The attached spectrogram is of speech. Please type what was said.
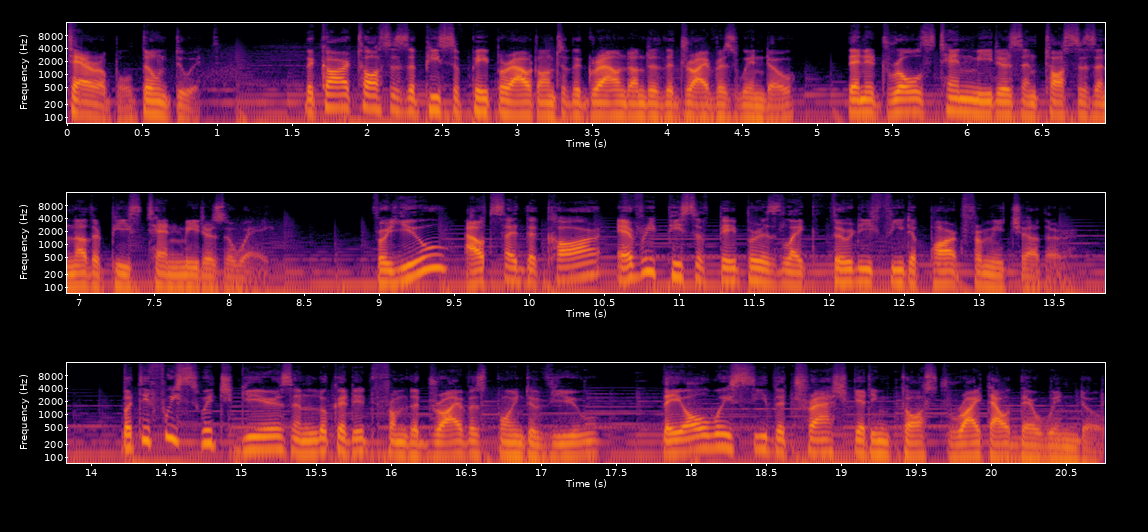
terrible, don't do it. The car tosses a piece of paper out onto the ground under the driver's window, then it rolls 10 meters and tosses another piece 10 meters away. For you, outside the car, every piece of paper is like 30 feet apart from each other. But if we switch gears and look at it from the driver's point of view, they always see the trash getting tossed right out their window.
